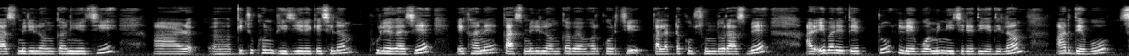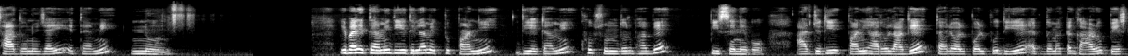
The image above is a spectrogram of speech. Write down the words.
কাশ্মীরি লঙ্কা নিয়েছি। আর কিছুক্ষণ ভিজিয়ে রেখেছিলাম, ফুলে গেছে। এখানে কাশ্মীরি লঙ্কা ব্যবহার করছি, কালারটা খুব সুন্দর আসবে। আর এবার এতে একটু লেবু আমি নিচড়ে দিয়ে দিলাম, আর দেব স্বাদ অনুযায়ী এতে আমি নুন। এবার এতে আমি দিয়ে দিলাম একটু পানি, দিয়ে এটা আমি খুব সুন্দরভাবে পিষে নেব। আর যদি পানি আরও লাগে, তাহলে অল্প অল্প দিয়ে একদম একটা গাঢ় পেস্ট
